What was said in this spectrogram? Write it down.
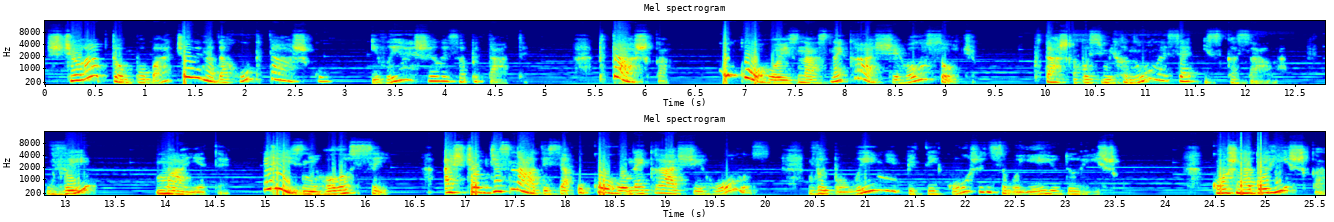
що раптом побачили на даху пташку і вирішили запитати. Пташка, у кого із нас найкращий голосочок? Пташка посміхнулася і сказала Ви маєте різні голоси. А щоб дізнатися, у кого найкращий голос, ви повинні піти кожен своєю доріжкою. Кожна доріжка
